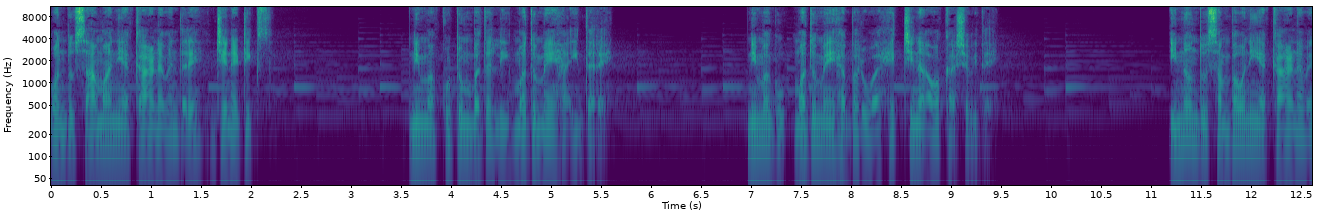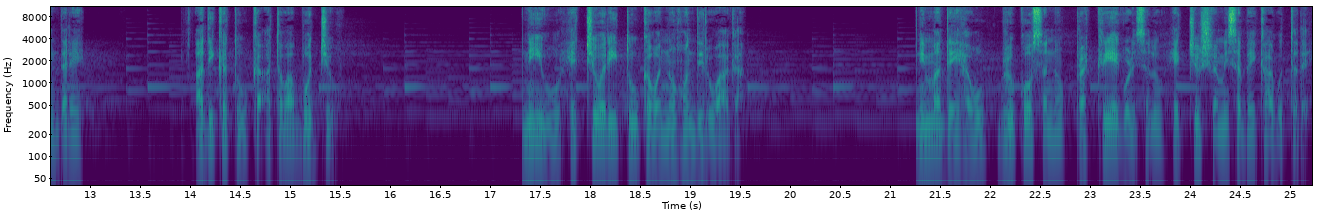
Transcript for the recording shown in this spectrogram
ಒಂದು ಸಾಮಾನ್ಯ ಕಾರಣವೆಂದರೆ ಜೆನೆಟಿಕ್ಸ್ ನಿಮ್ಮ ಕುಟುಂಬದಲ್ಲಿ ಮಧುಮೇಹ ಇದ್ದರೆ. ನಿಮಗೂ ಮಧುಮೇಹ ಬರುವ ಹೆಚ್ಚಿನ ಅವಕಾಶವಿದೆ. ಇನ್ನೊಂದು ಸಂಭವನೀಯ ಕಾರಣವೆಂದರೆ ಅಧಿಕ ತೂಕ ಅಥವಾ ಬೊಜ್ಜು. ನೀವು ಹೆಚ್ಚುವರಿ ತೂಕವನ್ನು ಹೊಂದಿರುವಾಗ ನಿಮ್ಮ ದೇಹವು ಗ್ಲುಕೋಸ್ ಅನ್ನು ಪ್ರಕ್ರಿಯೆಗೊಳಿಸಲು ಹೆಚ್ಚು ಶ್ರಮಿಸಬೇಕಾಗುತ್ತದೆ.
